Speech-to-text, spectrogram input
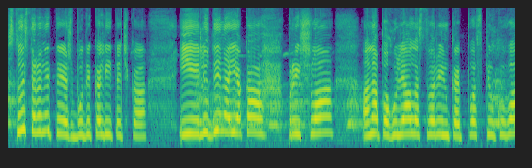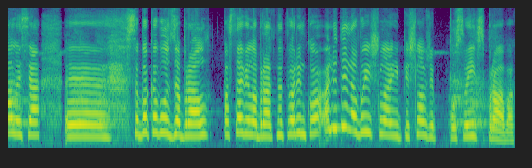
З тої сторони теж буде каліточка. І людина, яка прийшла, вона погуляла з тваринкою, поспілкувалася, е, собаковод забрав. Поставила обратно тваринку, а людина вийшла і пішла вже по своїх справах.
